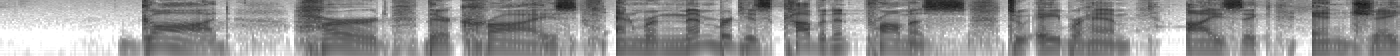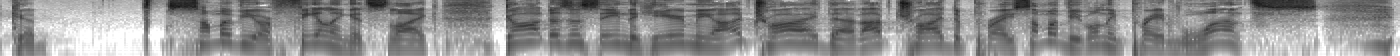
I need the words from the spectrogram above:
God heard their cries and remembered his covenant promise to Abraham, Isaac, and Jacob. Some of you are feeling it's like God doesn't seem to hear me. I've tried that. I've tried to pray. Some of you have only prayed once,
